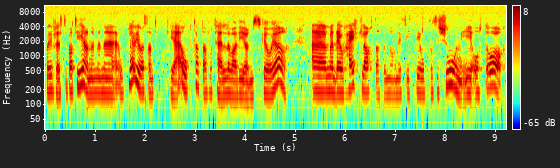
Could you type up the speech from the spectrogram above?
på, de fleste, partiene. Men jeg opplever jo at Senterpartiet er opptatt av å fortelle hva de ønsker å gjøre. Uh, men det er jo helt klart at når de sitter i opposisjon i åtte år,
